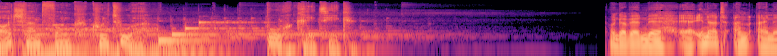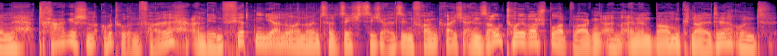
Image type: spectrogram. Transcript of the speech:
Deutschlandfunk Kultur Buchkritik und da werden wir erinnert an einen tragischen Autounfall an den 4. Januar 1960, als in Frankreich ein sauteurer Sportwagen an einen Baum knallte und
